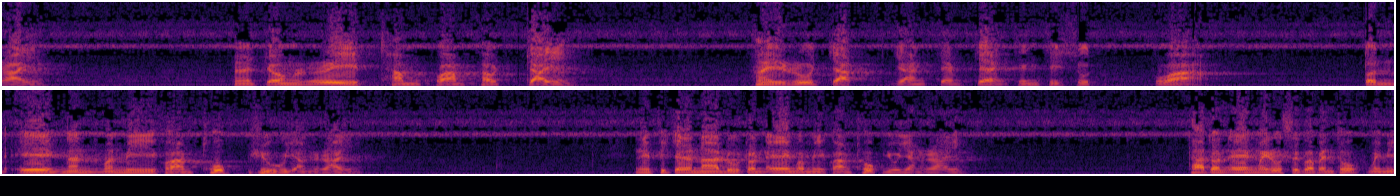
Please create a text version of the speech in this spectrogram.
ไร จงรีบทำความเข้าใจ ให้รู้จักอย่างแจ่มแจ้งถึงที่สุดว่าตนเองนั่นมันมีความทุกข์อยู่อย่างไร นี่พิจารณาดูตนเองว่ามีความทุกข์อยู่อย่างไร ถ้าตนเองไม่รู้สึกว่าเป็นทุกข์ไม่มี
